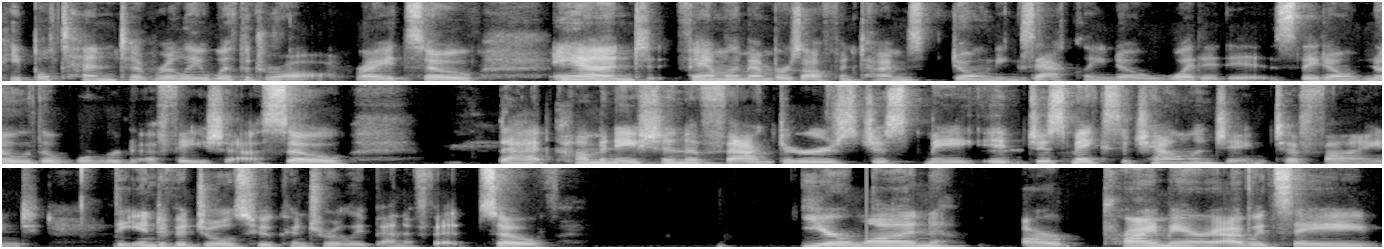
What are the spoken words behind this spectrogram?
people tend to really withdraw, right? So, and family members oftentimes don't exactly know what it is. They don't know the word aphasia. So, that combination of hmm. factors just may it just makes it challenging to find the individuals who can truly benefit. So, year 1, our primary, I would say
